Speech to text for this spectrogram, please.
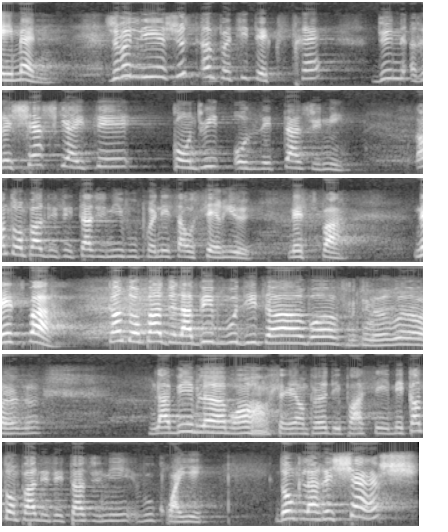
Amen. Je veux lire juste un petit extrait d'une recherche qui a été conduite aux États-Unis. Quand on parle des États-Unis, vous prenez ça au sérieux, n'est-ce pas? N'est-ce pas? Quand on parle de la Bible, vous dites, ah bon, la Bible, bon, c'est un peu dépassé. Mais quand on parle des États-Unis, vous croyez. Donc la recherche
